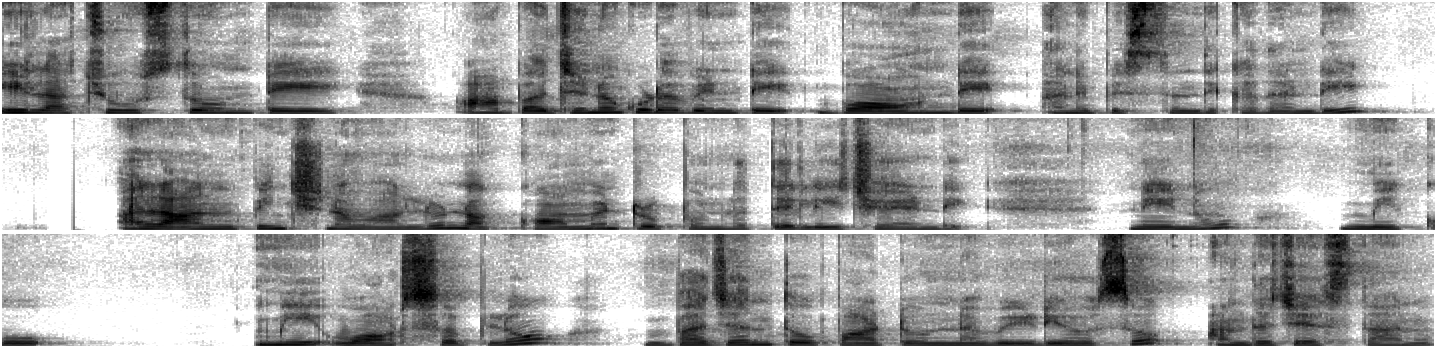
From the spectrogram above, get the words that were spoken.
ఇలా చూస్తూ ఉంటే ఆ భజన కూడా వింటే బాగుండే అనిపిస్తుంది కదండి. అలా అనిపించిన వాళ్ళు నాకు కామెంట్ రూపంలో తెలియచేయండి. నేను మీకు మీ వాట్సాప్లో భజన్తో పాటు ఉన్న వీడియోస్ అందజేస్తాను.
